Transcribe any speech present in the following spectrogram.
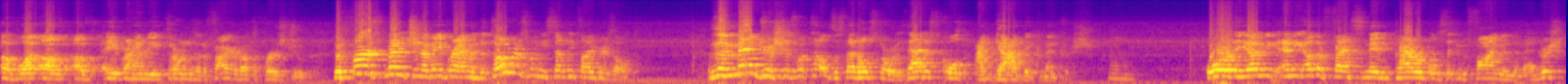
of, what, of, of Abraham being thrown into the fire about the first Jew. The first mention of Abraham in the Torah is when he's 75 years old. The Medrash is what tells us that whole story. That is called Agadic Medrash. Mm. Or the any, any other fascinating parables that you find in the Medrash,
